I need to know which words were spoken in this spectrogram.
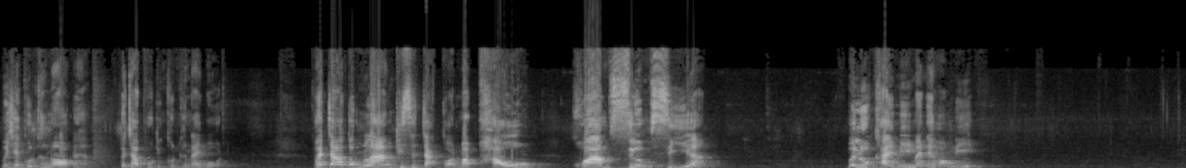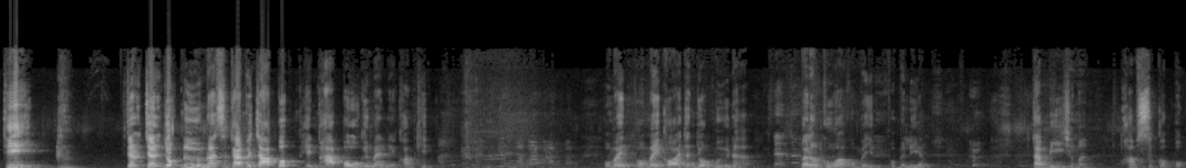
ไม่ใช่คนข้างนอกนะฮะพระเจ้าพูดถึงคนข้างในโบสถ์พระเจ้าต้องล้างคริสตจักรก่อนมาเผาความเสื่อมเสียไม่รู้ใครมีไหมในห้องนี้ ที่จะจะยกนืมนะสการพระเจ้าปุ๊บเห็นภาพโปขึ้นมาในความคิด ผมไม่ผมไม่ขอให้ท่านยกมือนะฮะไม่ต้องกลัวผมไม่ผมไม่เรียก แต่มีใช่ไหมความสกปรก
